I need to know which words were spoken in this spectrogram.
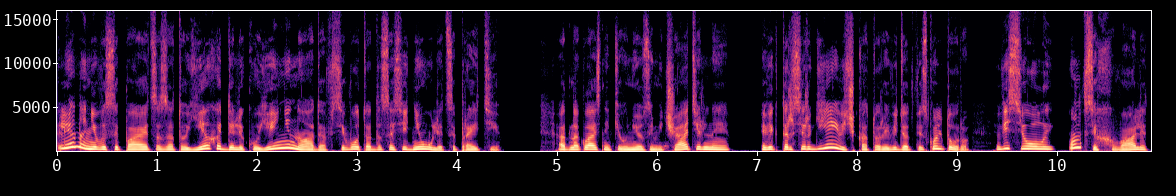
Лена не высыпается, зато ехать далеко ей не надо, всего-то до соседней улицы пройти. Одноклассники у нее замечательные. Виктор Сергеевич, который ведет физкультуру, веселый, он всех хвалит.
